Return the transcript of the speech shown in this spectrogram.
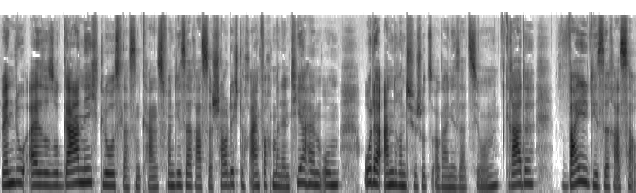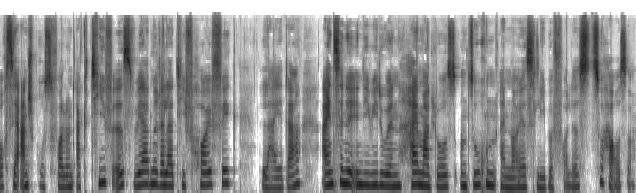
Wenn du also so gar nicht loslassen kannst von dieser Rasse, schau dich doch einfach mal in Tierheimen um oder anderen Tierschutzorganisationen. Gerade weil diese Rasse auch sehr anspruchsvoll und aktiv ist, werden relativ häufig leider einzelne Individuen heimatlos und suchen ein neues liebevolles Zuhause.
